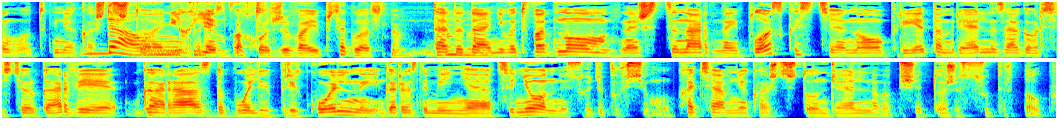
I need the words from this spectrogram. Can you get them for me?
Ну вот, мне кажется, да, что у они них есть вот... похожий вайп, согласна. Да-да-да, угу. они вот в одном, знаешь, сценарной плоскости, но при этом реально заговор сестер Гарви гораздо более прикольный и гораздо менее оцененный, судя по всему. Хотя мне кажется, что он реально вообще тоже супер топ.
